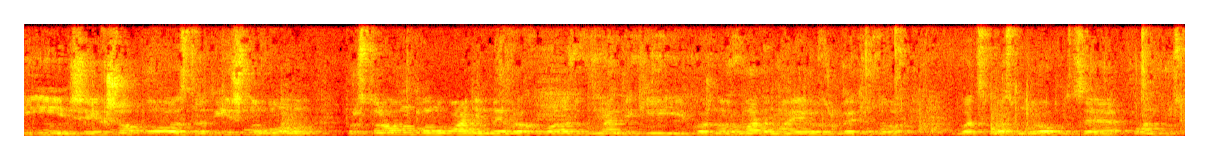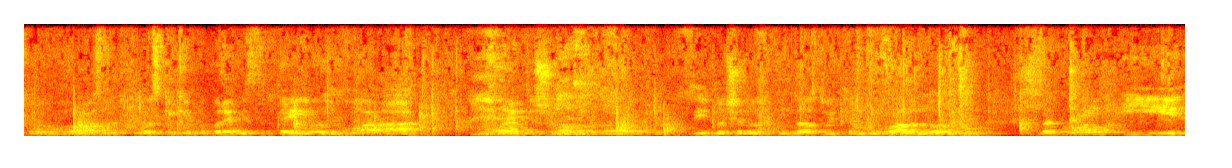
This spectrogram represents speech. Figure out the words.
і інше. Якщо по стратегічному просторовому плануванні ми врахували документ, який кожна громада має розробити до 28 року, це план просторового розвитку, оскільки в попередній стратегії не було, а ви знаєте, що е, згідно чинного законодавства відтермінували норму закону і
